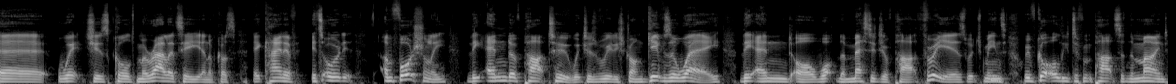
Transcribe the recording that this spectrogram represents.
uh, which is called morality and of course it kind of it's already unfortunately the end of part two which is really strong gives away the end or what the message of part three is which means we've got all these different parts of the mind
